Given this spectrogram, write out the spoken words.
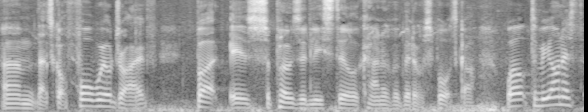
um, that's got four-wheel drive, but is supposedly still kind of a bit of a sports car? Well, to be honest,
